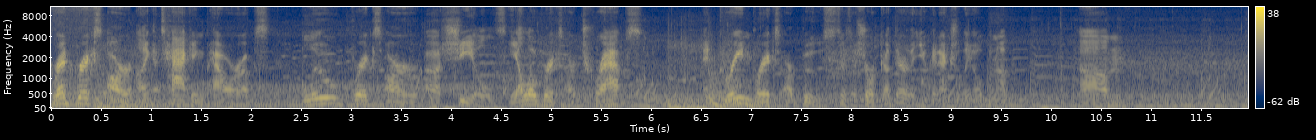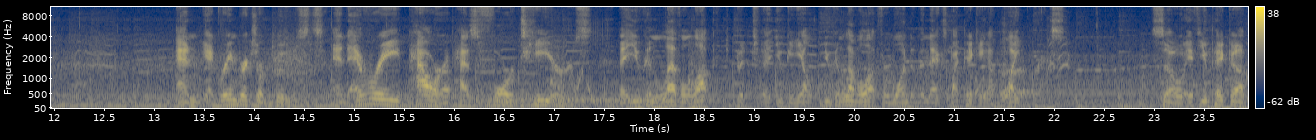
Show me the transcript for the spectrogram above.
Red bricks are like attacking power ups. Blue bricks are uh, shields. Yellow bricks are traps and green bricks are boosts. There's a shortcut there that you can actually open up. Um, and yeah, green bricks are boosts, and every power-up has four tiers that you can level up, but you can yell, you can level up from one to the next by picking up white bricks. So if you pick up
